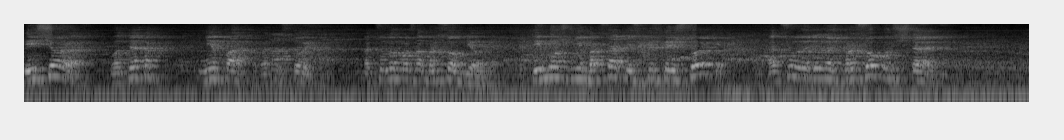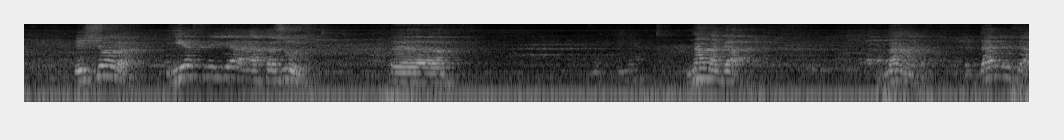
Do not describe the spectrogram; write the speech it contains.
Еще раз. Вот это не партер, это стойка. Отсюда можно бросок делать. Ты можешь не бросать, если ты стоишь в стойке. Отсюда делаешь бросок, он считается. Еще раз. Если я нахожусь э, на ногах, на ногах, тогда нельзя.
